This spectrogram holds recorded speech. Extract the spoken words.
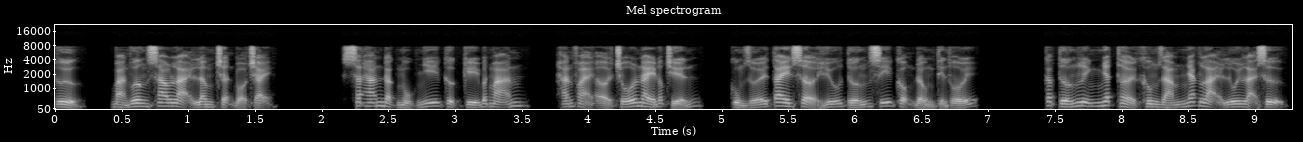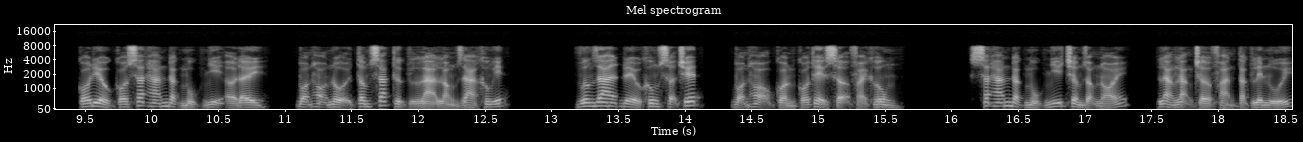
Ừ bản vương sao lại lâm trận bỏ chạy? Sát hắn đặc mục nhĩ cực kỳ bất mãn, hắn phải ở chỗ này đốc chiến, cùng dưới tay sở hữu tướng sĩ cộng đồng tiến thối các tướng lĩnh nhất thời không dám nhắc lại lui lại sự, có điều có sát hán đặc mục nhị ở đây, bọn họ nội tâm xác thực là lòng ra không ít. Vương gia đều không sợ chết, bọn họ còn có thể sợ phải không? Sát hán đặc mục nhĩ trầm giọng nói lẳng lặng chờ phản tặc lên núi,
